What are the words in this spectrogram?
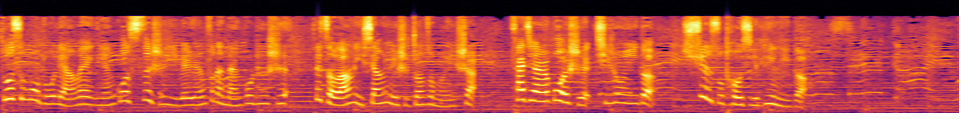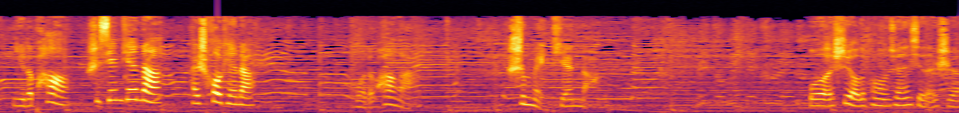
多次目睹两位年过四十已为人父的男工程师在走廊里相遇时装作没事儿，擦肩而过时，其中一个迅速偷袭另一个。你的胖是先天的还是后天的？我的胖啊，是每天的。我室友的朋友圈写的是：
